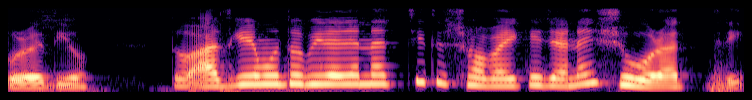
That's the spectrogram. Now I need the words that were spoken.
করে দিও। তো আজকের মতো বিদায় জানাচ্ছি। তো সবাইকে জানাই শুভরাত্রি।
